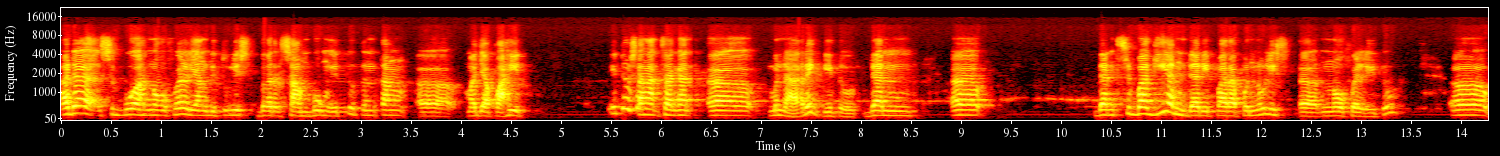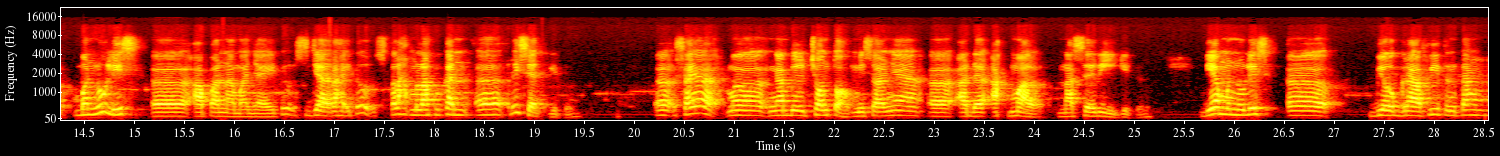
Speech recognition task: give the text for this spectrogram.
Ada sebuah novel yang ditulis bersambung itu tentang eh, Majapahit. Itu sangat-sangat eh, menarik gitu dan eh, dan sebagian dari para penulis eh, novel itu eh, menulis eh, apa namanya itu sejarah itu setelah melakukan eh, riset gitu. Eh, saya mengambil contoh misalnya eh, ada Akmal Naseri gitu. Dia menulis eh, biografi tentang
